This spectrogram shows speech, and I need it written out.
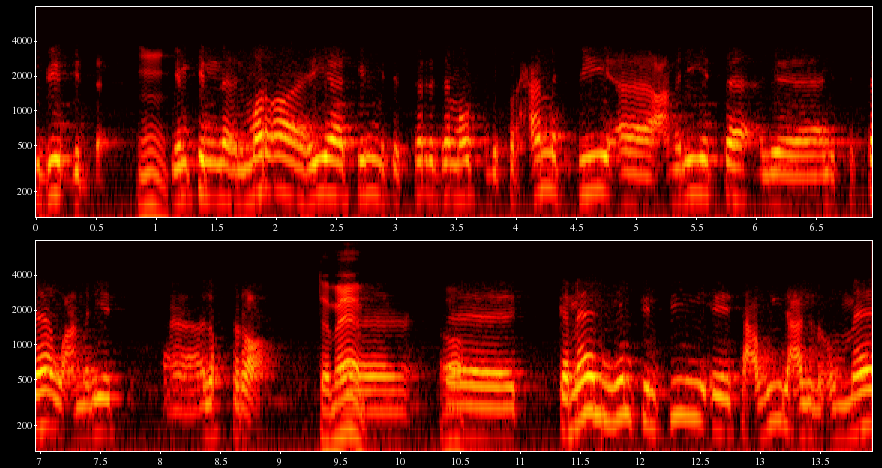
كبير جدا. مم. يمكن المرأة هي كلمة السر زي ما قلت دكتور حامد في عملية الاستفتاء وعملية الاقتراع تمام. آه آه. كمان يمكن في تعويل على العمال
